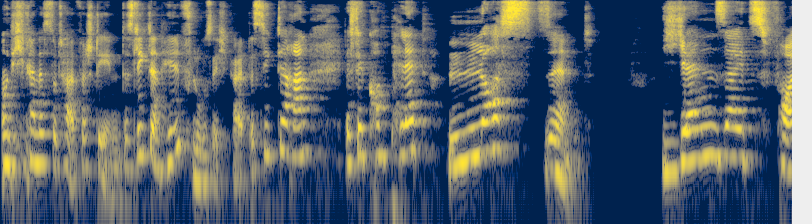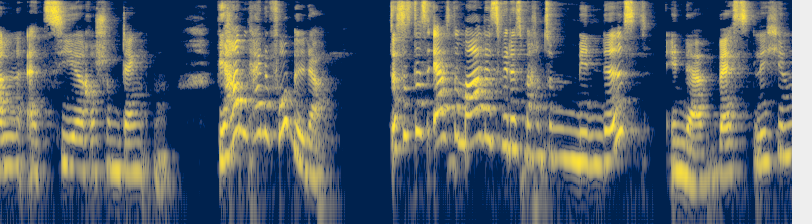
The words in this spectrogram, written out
Und ich kann das total verstehen. Das liegt an Hilflosigkeit. Das liegt daran, dass wir komplett lost sind. Jenseits von erzieherischem Denken. Wir haben keine Vorbilder. Das ist das erste Mal, dass wir das machen, zumindest in der westlichen,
